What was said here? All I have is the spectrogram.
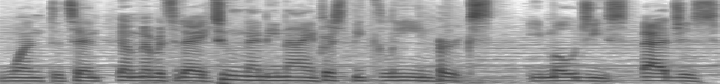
1 to 10. Remember today, 2.99 crispy clean perks, emojis, badges,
